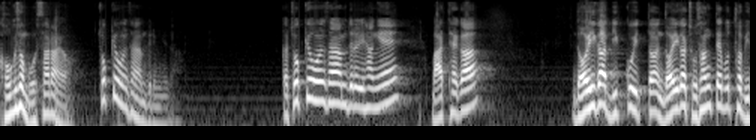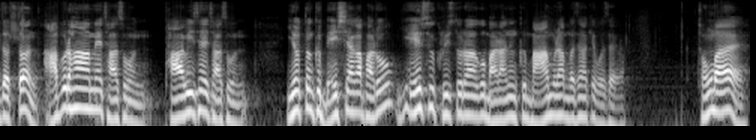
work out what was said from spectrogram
거기서 못 살아요. 쫓겨온 사람들입니다. 그러니까 쫓겨온 사람들을 향해 마태가 너희가 믿고 있던 너희가 조상 때부터 믿었던 아브라함의 자손, 다윗의 자손 이었던 그 메시아가 바로 예수 그리스도라고 말하는 그 마음을 한번 생각해 보세요. 정말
